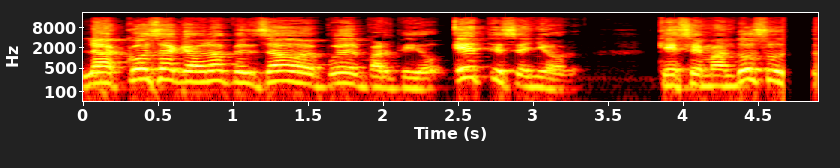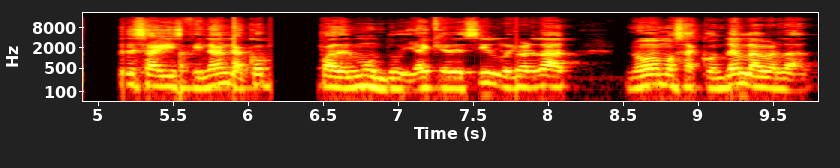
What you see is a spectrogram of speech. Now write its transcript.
la cosa que habrá pensado después del partido. Este señor que se mandó su final de la Copa del Mundo, y hay que decirlo, es verdad, no vamos a esconder la verdad.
